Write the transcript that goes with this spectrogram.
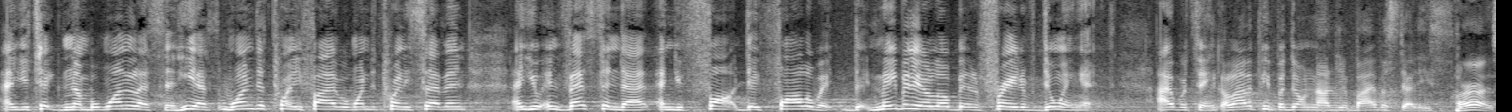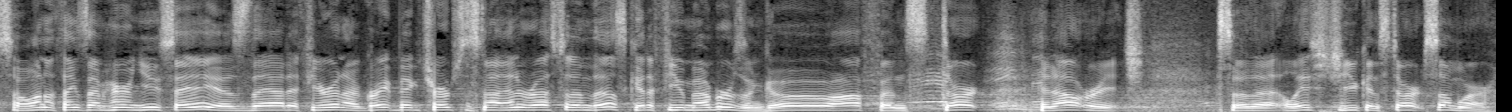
and you take number one lesson. He has 1 to 25 or 1 to 27, and you invest in that, and you fo- they follow it. Maybe they're a little bit afraid of doing it, I would think. A lot of people don't know how to do Bible studies. All right, so one of the things I'm hearing you say is that if you're in a great big church that's not interested in this, get a few members and go off and start an outreach so that at least you can start somewhere.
